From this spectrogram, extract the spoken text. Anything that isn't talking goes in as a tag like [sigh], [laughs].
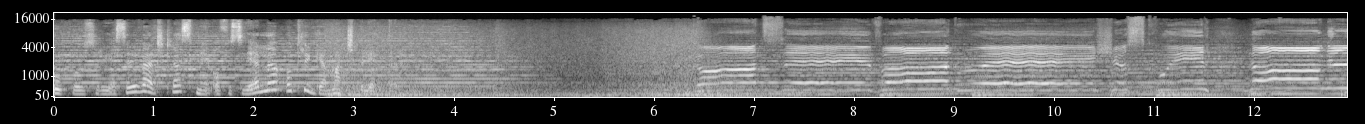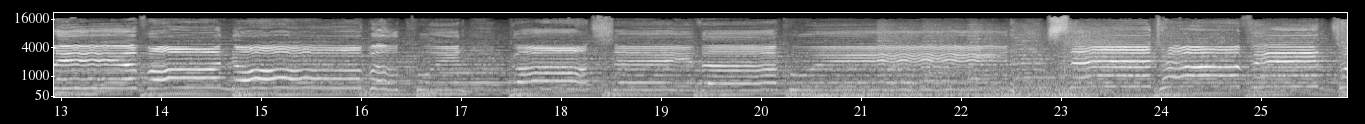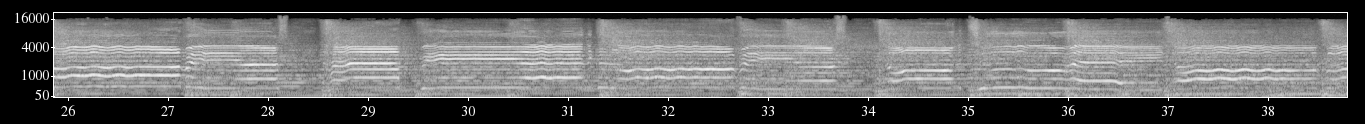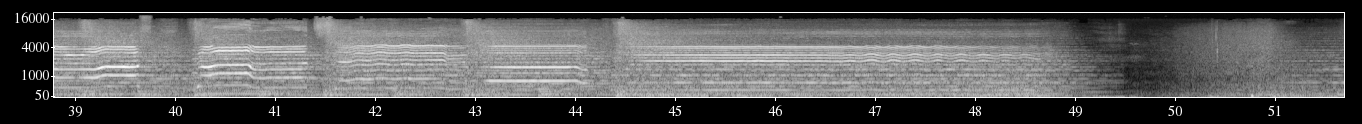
fotbollsresor i världsklass med officiella och trygga matchbiljetter.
